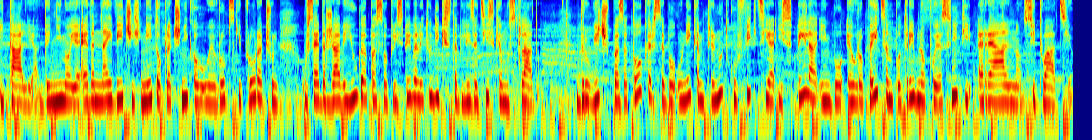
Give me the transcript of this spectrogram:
Italija, denimo, je eden največjih neto plačnikov v evropski proračun, vse države juga pa so prispevali tudi k stabilizacijskemu skladu. Drugič pa zato, ker se bo v nekem trenutku fikcija izpela in bo evropejcem potrebno pojasniti realno situacijo.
